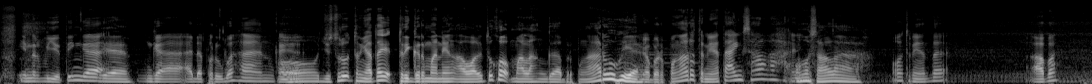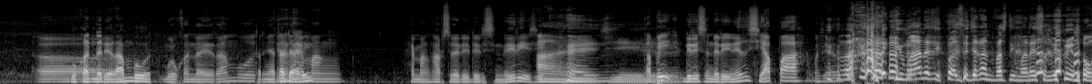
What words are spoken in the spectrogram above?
inner beauty enggak Iya. nggak ada perubahan kayak Oh, justru ternyata triggerman yang awal itu kok malah nggak berpengaruh ya? nggak berpengaruh ternyata aing salah anjing. Oh, salah. oh ternyata apa Eh, Bukan dari rambut. bukan dari rambut Ternyata dari- emang emang harus dari diri sendiri sih Anjir. tapi diri sendiri ini tuh siapa maksudnya gimana sih maksudnya kan pasti mana sendiri dong.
